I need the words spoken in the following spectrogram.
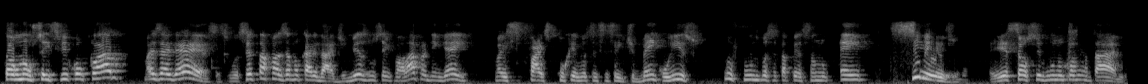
Então, não sei se ficou claro, mas a ideia é essa. Se você está fazendo caridade, mesmo sem falar para ninguém, mas faz porque você se sente bem com isso, no fundo você está pensando em si mesmo. Esse é o segundo comentário.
